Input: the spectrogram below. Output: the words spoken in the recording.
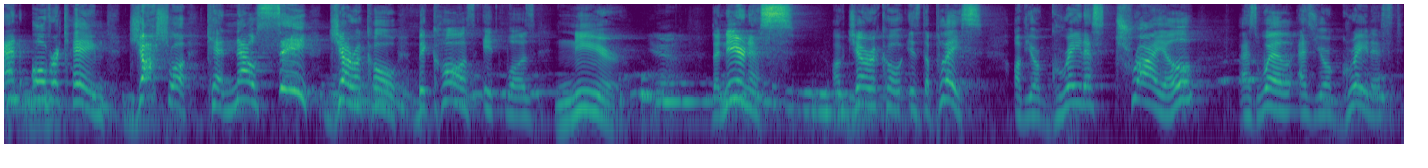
and overcame, Joshua can now see Jericho because it was near. The nearness of Jericho is the place of your greatest trial as well as your greatest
